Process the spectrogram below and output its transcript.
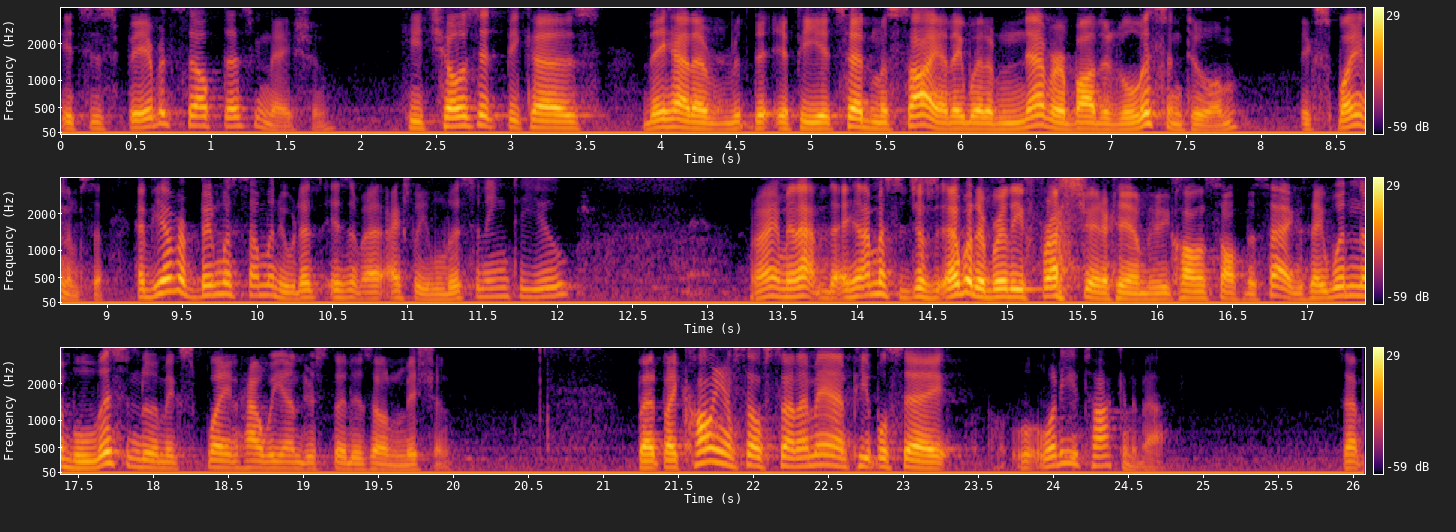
it's his favorite self designation. He chose it because they had a, if he had said Messiah, they would have never bothered to listen to him, explain himself. Have you ever been with someone who does, isn't actually listening to you? Right? I mean, that, that must have just, that would have really frustrated him if he called himself Messiah, because they wouldn't have listened to him explain how he understood his own mission. But by calling himself Son of Man, people say, What are you talking about? Is that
